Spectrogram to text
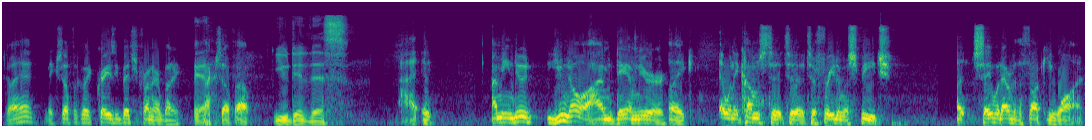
Go ahead. Make yourself look like a crazy bitch in front of everybody. Yeah. Knock yourself out. You did this. I, it, I mean, dude, you know I'm damn near like when it comes to, to, to freedom of speech, uh, say whatever the fuck you want.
